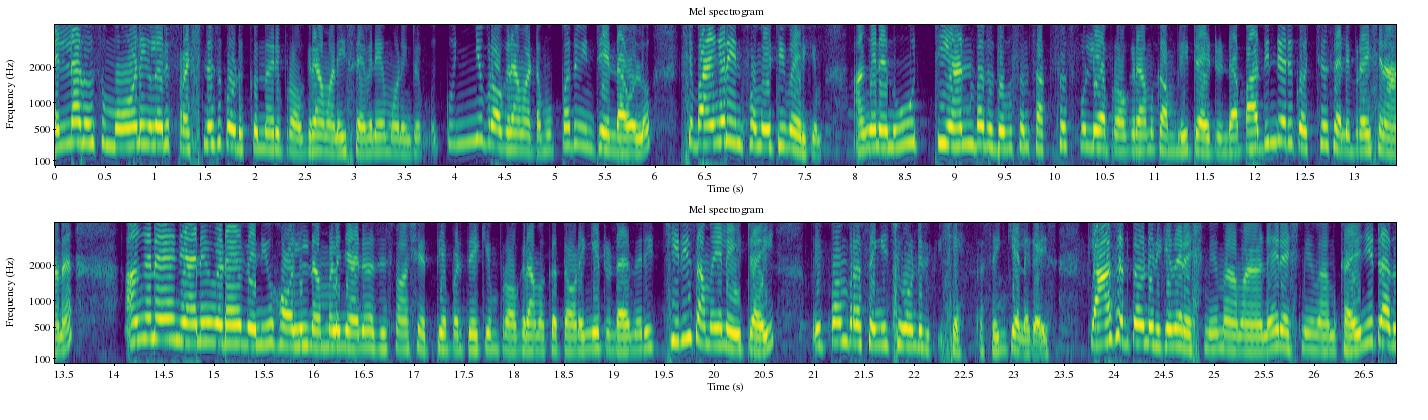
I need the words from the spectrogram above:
എല്ലാ ദിവസവും മോർണിംഗിൽ ഒരു ഫ്രഷ്നെസ് കൊടുക്കുന്ന ഒരു പ്രോഗ്രാമാണ് ഈ സെവൻ എ മോർണിംഗ് കുഞ്ഞു പ്രോഗ്രാം ആട്ടോ മുപ്പത് മിനിറ്റേ ഉണ്ടാവുള്ളൂ. പക്ഷെ ഭയങ്കര ഇൻഫോർമേറ്റീവ് ആയിരിക്കും. അങ്ങനെ നൂറ്റി അൻപത് ദിവസം സക്സസ്ഫുള്ളി ആ പ്രോഗ്രാം കംപ്ലീറ്റ് ആയിട്ടുണ്ട്. അപ്പോൾ അതിന്റെ ഒരു കൊച്ചു സെലിബ്രേഷൻ ആണ്. അങ്ങനെ ഞാനിവിടെ വെന്യൂ ഹാളിൽ നമ്മൾ ഞാനും അസീസ് മാഷ് എത്തിയപ്പോഴത്തേക്കും പ്രോഗ്രാം ഒക്കെ തുടങ്ങിയിട്ടുണ്ടായിരുന്നു. ഒരു ഇച്ചിരി സമയം ലേറ്റായി ഇപ്പം പ്രസംഗിച്ചുകൊണ്ടിരിക്കും ശേ പ്രസംഗിക്കല്ല ഗൈസ് ക്ലാസ് എടുത്തുകൊണ്ടിരിക്കുന്ന രശ്മി മാമാണ്. രശ്മി മാം കഴിഞ്ഞിട്ട് അത്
